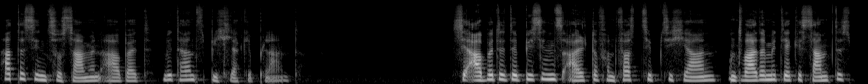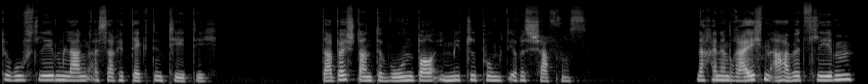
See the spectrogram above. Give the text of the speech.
hatte sie in Zusammenarbeit mit Hans Bichler geplant. Sie arbeitete bis ins Alter von fast 70 Jahren und war damit ihr gesamtes Berufsleben lang als Architektin tätig. Dabei stand der Wohnbau im Mittelpunkt ihres Schaffens. Nach einem reichen Arbeitsleben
